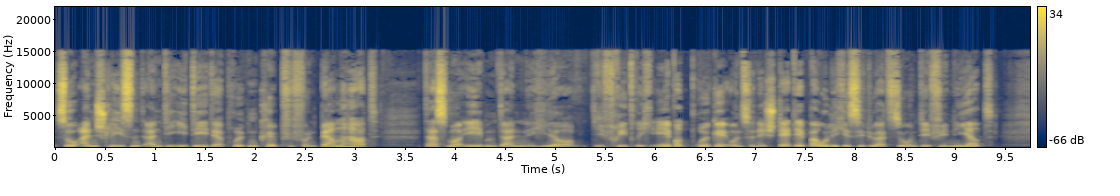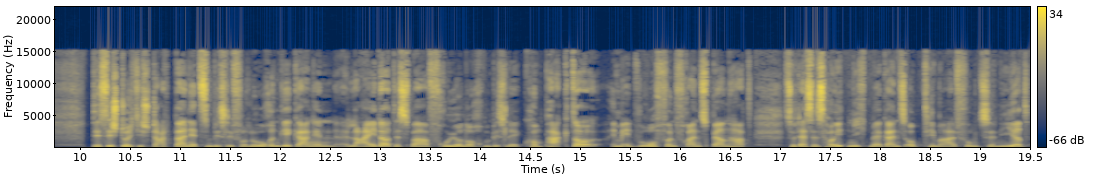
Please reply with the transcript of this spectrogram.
so anschließend an die Idee der Brückenköpfe von Bernhard, dass man eben dann hier die Friedrich-Ebert-Brücke und so eine städtebauliche Situation definiert das ist durch die Stadtplan jetzt ein bisschen verloren gegangen. Leider, das war früher noch ein bisschen kompakter im Entwurf von Franz Bernhard, so dass es heute nicht mehr ganz optimal funktioniert.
